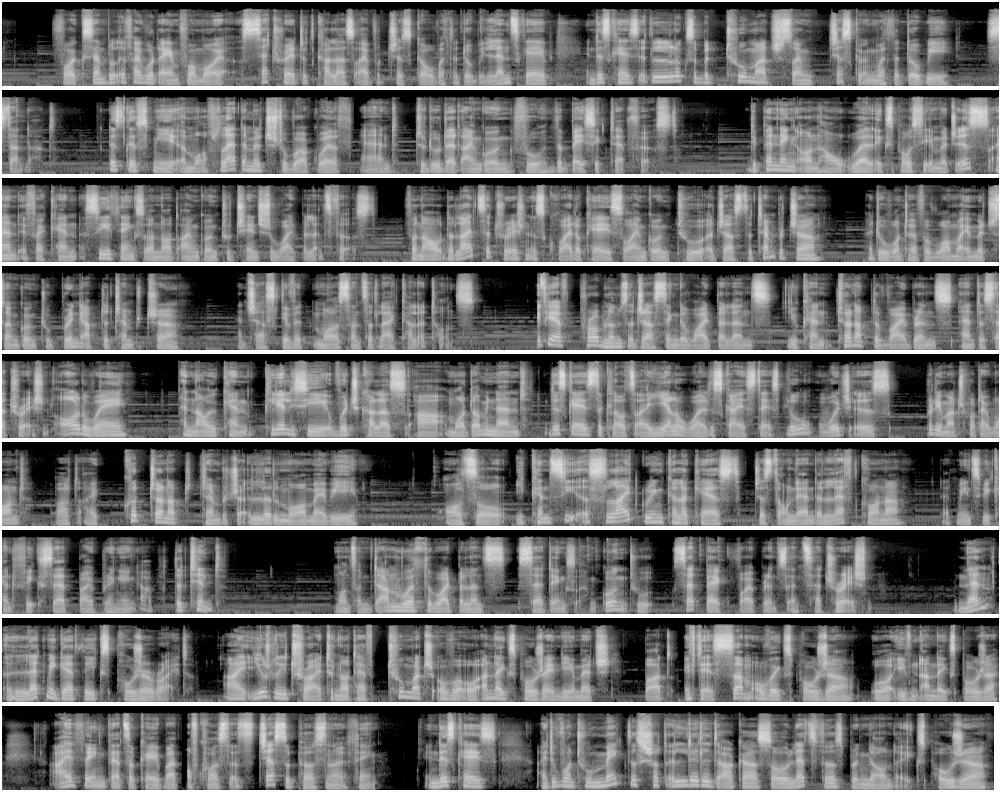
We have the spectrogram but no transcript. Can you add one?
For example, if I would aim for more saturated colors, I would just go with Adobe Landscape. In this case, it looks a bit too much, so I'm just going with Adobe Standard. This gives me a more flat image to work with, and to do that I'm going through the Basic tab first. Depending on how well exposed the image is and if I can see things or not, I'm going to change the white balance first. For now, the light saturation is quite okay, so I'm going to adjust the temperature. I do want to have a warmer image, so I'm going to bring up the temperature and just give it more sunset-like color tones. If you have problems adjusting the white balance, you can turn up the vibrance and the saturation all the way. And now you can clearly see which colors are more dominant. In this case, the clouds are yellow while the sky stays blue, which is pretty much what I want. But I could turn up the temperature a little more, maybe also, you can see a slight green color cast just down there in the left corner. That means we can fix that by bringing up the tint. Once I'm done with the white balance settings, I'm going to set back vibrance and saturation. Then let me get the exposure right. I usually try to not have too much over or underexposure in the image, but if there's some overexposure or even underexposure, I think that's okay, but of course that's just a personal thing. In this case, I do want to make this shot a little darker, so let's first bring down the exposure.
